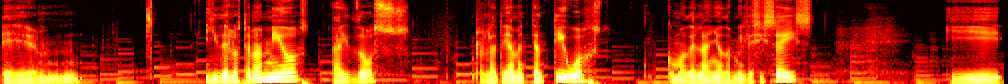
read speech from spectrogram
Em, y de los temas míos hay dos relativamente antiguos, como del año 2016, y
